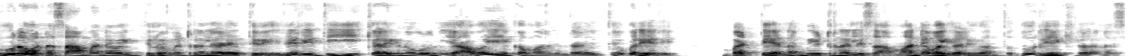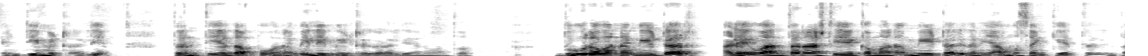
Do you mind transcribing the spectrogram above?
ದೂರವನ್ನು ಸಾಮಾನ್ಯವಾಗಿ ಕಿಲೋಮೀಟರ್ನಲ್ಲಿ ಅಳೆಯುತ್ತೇವೆ. ಇದೇ ರೀತಿ ಈ ಕೆಳಗಿನವುಗಳನ್ನು ಯಾವ ಏಕಮಾನದಿಂದ ಅಳೆಯುತ್ತೇವೆ ಬರೆಯಿರಿ. ಬಟ್ಟೆಯನ್ನು ಮೀಟರ್ನಲ್ಲಿ ಸಾಮಾನ್ಯವಾಗಿ ಅಳೆಯುವಂಥದ್ದು, ರೇಖೆಗಳನ್ನು ಸೆಂಟಿಮೀಟರ್ನಲ್ಲಿ ತಂತಿಯ ದಪ್ಪವನ್ನ ಮಿಲಿಮೀಟರ್ಗಳಲ್ಲಿ ಅನ್ನುವಂಥದ್ದು. ದೂರವನ್ನ ಮೀಟರ್, ಅಳೆಯುವ ಅಂತಾರಾಷ್ಟ್ರೀಯ ಏಕಮಾನ ಮೀಟರ್ ಇದನ್ನು ಯಮ ಸಂಕೇತದಿಂದ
